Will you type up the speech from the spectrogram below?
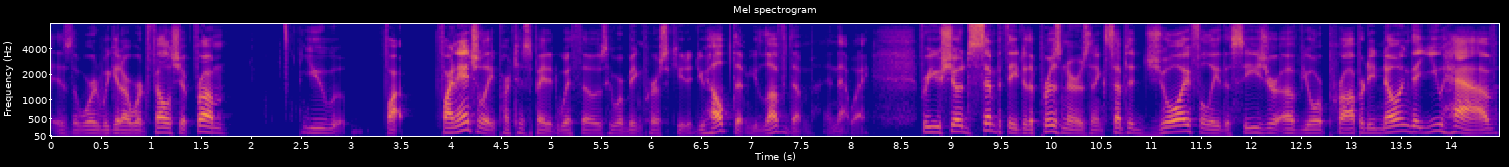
is the word we get our word fellowship from. You fi- financially participated with those who were being persecuted. You helped them. You loved them in that way. For you showed sympathy to the prisoners and accepted joyfully the seizure of your property, knowing that you have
